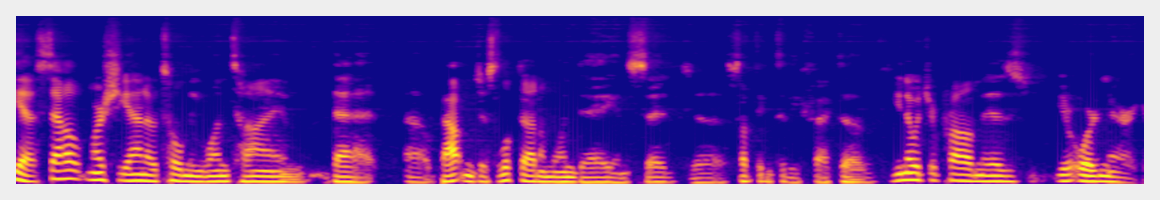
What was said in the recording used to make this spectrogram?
yeah, Sal Marciano told me one time that uh, Bouton just looked at him one day and said uh, something to the effect of, "You know what your problem is? You're ordinary."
